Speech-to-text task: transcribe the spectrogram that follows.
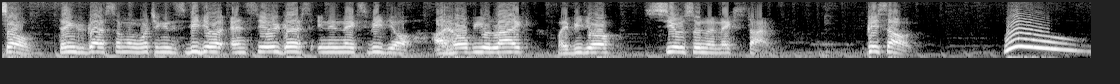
So, thank you guys so much for watching this video and see you guys in the next video. I hope you like my video. See you soon the next time. Peace out. Woo!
